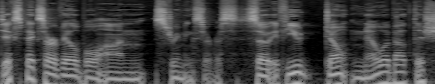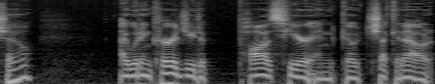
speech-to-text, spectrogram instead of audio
Dick's Picks are available on streaming service. So if you don't know about this show, I would encourage you to pause here and go check it out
